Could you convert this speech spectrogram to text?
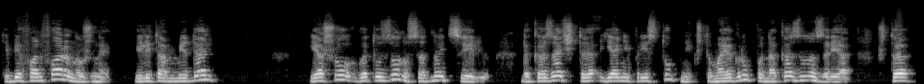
«Тебе фанфары нужны? Или там медаль?» Я шел в эту зону с одной целью – доказать, что я не преступник, что моя группа наказана зря, что…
